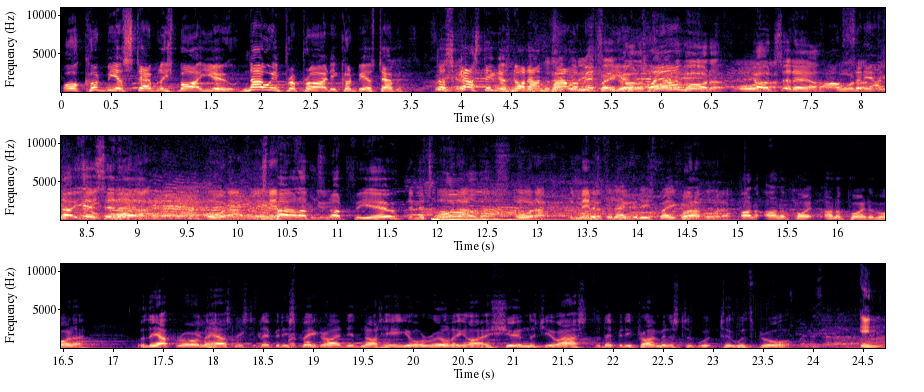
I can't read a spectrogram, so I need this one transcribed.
or could be established by you. No impropriety could be established. Disgusting is not Mr unparliamentary, you Speaker, on a point clown. of order. Go and sit down. Oh, sit down, No, you you sit down. Order. This member for Parliament's not for you. The It's for all of us. order. Order. The member for Mr Deputy Speaker, Point of order. on, on, a point, on a point of order. With the uproar in the House, Mr Deputy Speaker, I did not hear your ruling. I assume that you asked the Deputy Prime Minister to withdraw. In,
